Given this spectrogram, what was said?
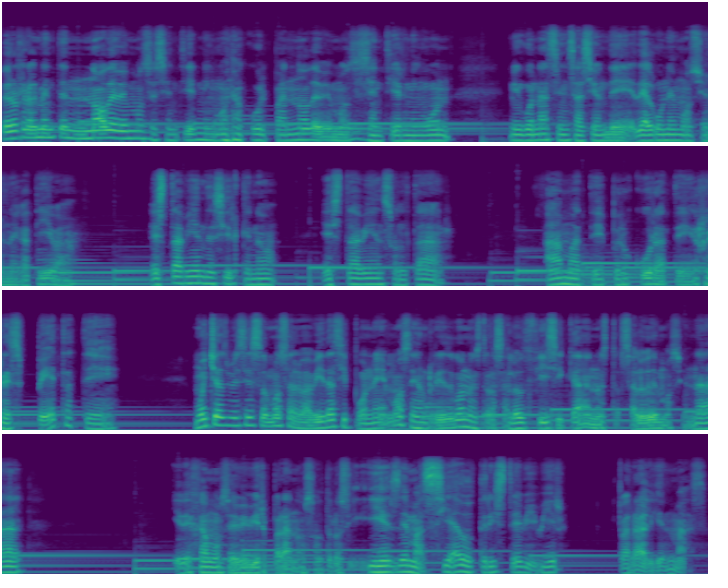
Pero realmente no debemos de sentir ninguna culpa, no debemos de sentir ningún, ninguna sensación de, de alguna emoción negativa. Está bien decir que no, está bien soltar, ámate, procúrate, respétate. Muchas veces somos salvavidas y ponemos en riesgo nuestra salud física, nuestra salud emocional y dejamos de vivir para nosotros. Y es demasiado triste vivir para alguien más.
